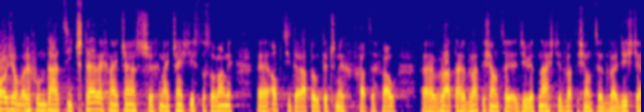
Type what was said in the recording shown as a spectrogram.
poziom refundacji czterech najczęstszych, najczęściej stosowanych e, opcji terapeutycznych w HCV e, w latach 2019-2020.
